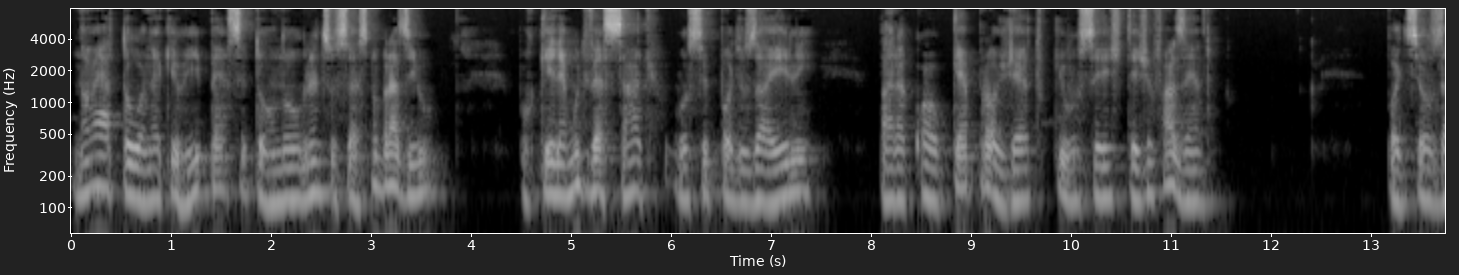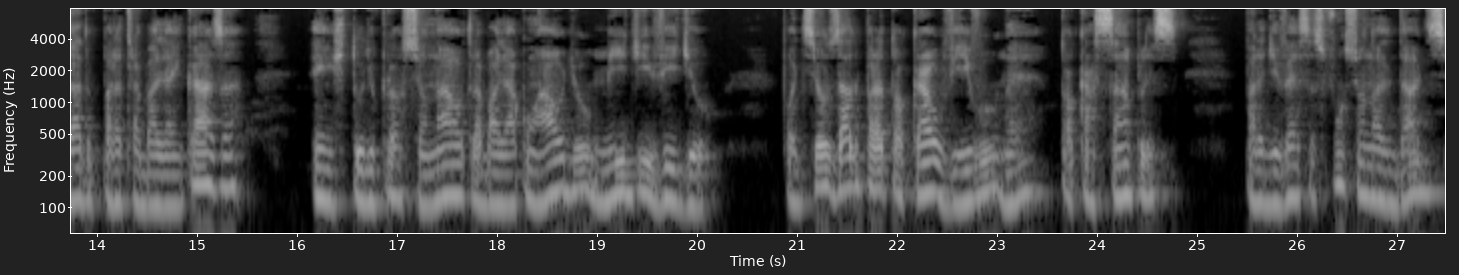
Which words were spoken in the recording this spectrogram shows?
Não é à toa né, que o Reaper se tornou um grande sucesso no Brasil, porque ele é muito versátil, você pode usar ele para qualquer projeto que você esteja fazendo. Pode ser usado para trabalhar em casa, em estúdio profissional, trabalhar com áudio, MIDI e vídeo. Pode ser usado para tocar ao vivo, né? tocar samples para diversas funcionalidades.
